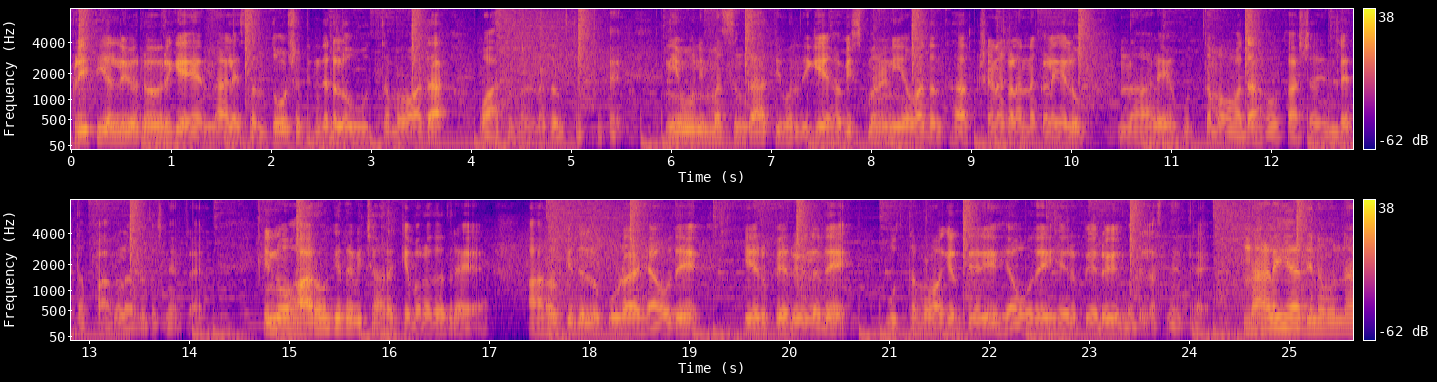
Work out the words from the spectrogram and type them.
ಪ್ರೀತಿಯಲ್ಲಿರುವವರಿಗೆ ನಾಳೆ ಸಂತೋಷದಿಂದಿರಲು ಉತ್ತಮವಾದ ವಾತಾವರಣ ದೊರಕುತ್ತದೆ. ನೀವು ನಿಮ್ಮ ಸಂಗಾತಿಯೊಂದಿಗೆ ಅವಿಸ್ಮರಣೀಯವಾದಂತಹ ಕ್ಷಣಗಳನ್ನು ಕಳೆಯಲು ನಾಳೆ ಉತ್ತಮವಾದ ಅವಕಾಶ ಎಂದರೆ ತಪ್ಪಾಗಲಾರದು ಸ್ನೇಹಿತರೆ. ಇನ್ನು ಆರೋಗ್ಯದ ವಿಚಾರಕ್ಕೆ ಬರೋದಾದರೆ, ಆರೋಗ್ಯದಲ್ಲೂ ಕೂಡ ಯಾವುದೇ ಏರುಪೇರು ಇಲ್ಲದೆ ಉತ್ತಮವಾಗಿರ್ತೀರಿ, ಯಾವುದೇ ಏರುಪೇರು ಇರೋದಿಲ್ಲ ಸ್ನೇಹಿತರೆ. ನಾಳೆಯ ದಿನವನ್ನು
